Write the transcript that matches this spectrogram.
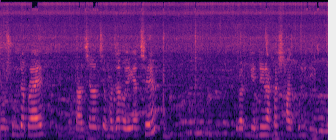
রসুনটা প্রায় লালচে লালচে ভাজা হয়ে গেছে। এবার কেটে রাখা শাকগুলি দিয়ে দেবো।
